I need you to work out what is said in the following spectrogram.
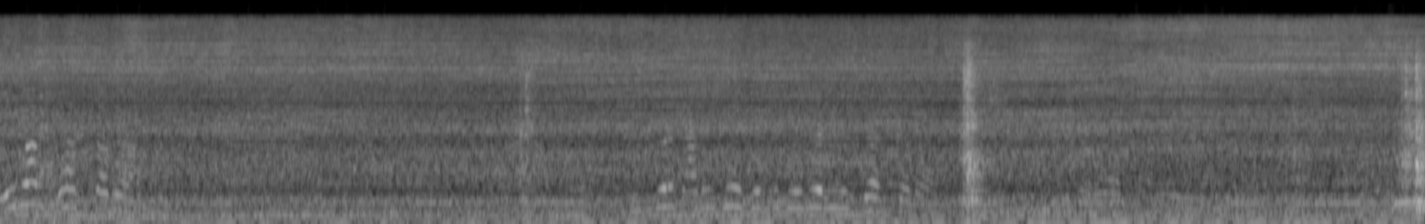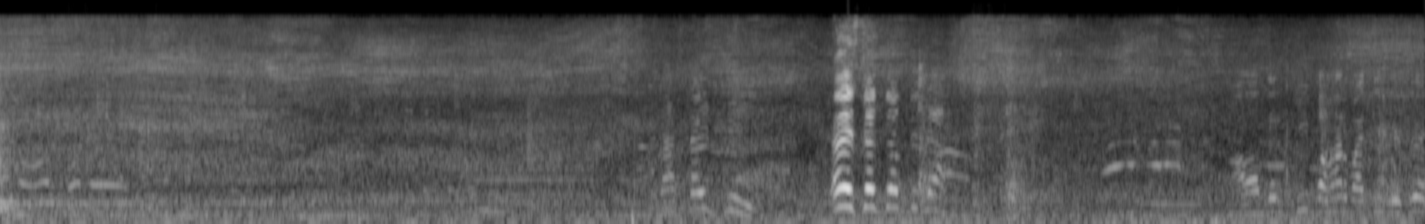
এইবার গ্যাস করে কাটি দিয়ে দিয়ে গ্যাস উঠছি এই সব আমাদের কি পাহাড় বাঁচিয়ে গেছে?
